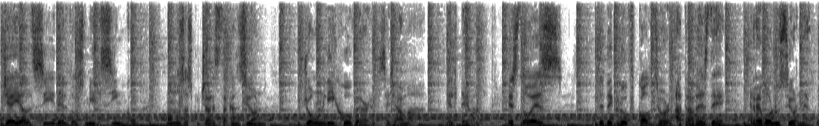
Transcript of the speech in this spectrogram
JLC del 2005, vamos a escuchar esta canción John Lee Hoover se llama el tema. Esto es The, The Groove Culture a través de Revolución Network.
